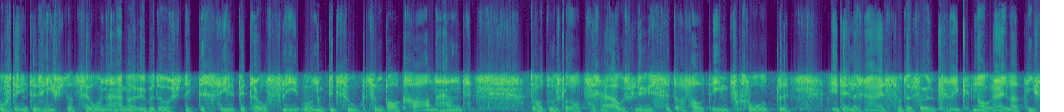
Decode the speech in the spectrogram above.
Auf den Intensivstationen haben wir überdurchschnittlich viele Betroffene, die einen Bezug zum Balkan haben. Dadurch lässt sich ausschliessen, dass halt die Impfquote in diesen Kreisen der Bevölkerung noch relativ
